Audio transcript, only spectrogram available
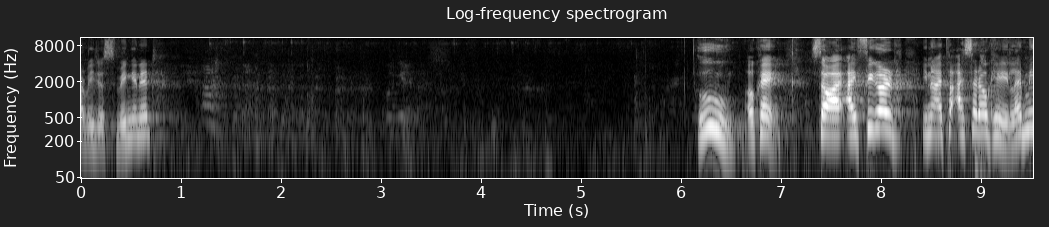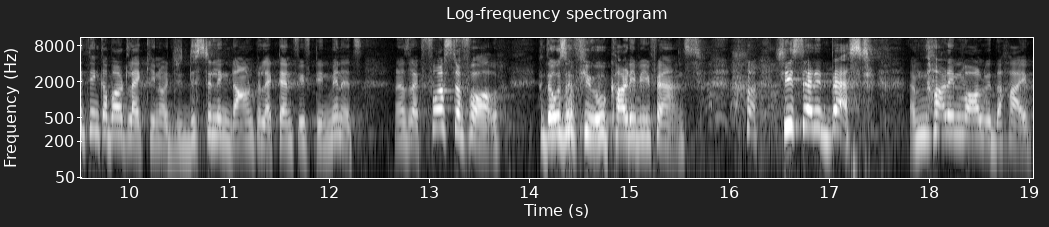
Are we just winging it? Ooh, okay. So I, I figured, you know, I, I, said, okay, let me think about like, you know, distilling down to like 10, 15 minutes. And I was like, first of all, those of you Cardi B fans, she said it best. I'm not involved with the hype.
